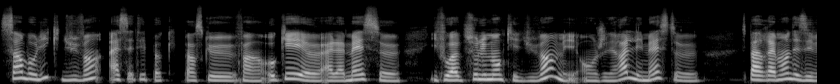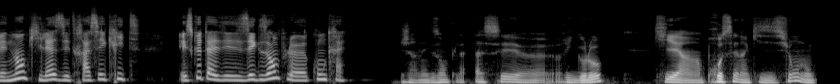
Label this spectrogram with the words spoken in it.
symbolique du vin à cette époque? Parce que, enfin, ok, euh, à la messe, euh, il faut absolument qu'il y ait du vin, mais en général, les messes, c'est pas vraiment des événements qui laissent des traces écrites. Est-ce que tu as des exemples euh, concrets? J'ai un exemple assez euh, rigolo qui est un procès d'inquisition. Donc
